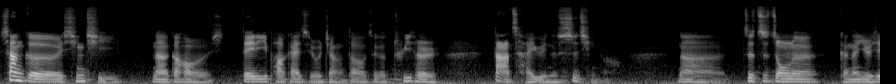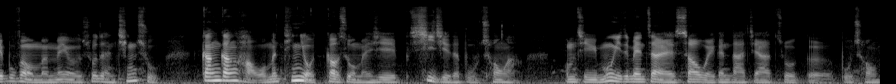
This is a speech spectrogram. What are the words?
上个星期，那刚好 Daily Podcast 有讲到这个 Twitter 大裁员的事情啊。那这之中呢，可能有些部分我们没有说得很清楚。刚刚好，我们听友告诉我们一些细节的补充啊。我们请木易这边再来稍微跟大家做个补充。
